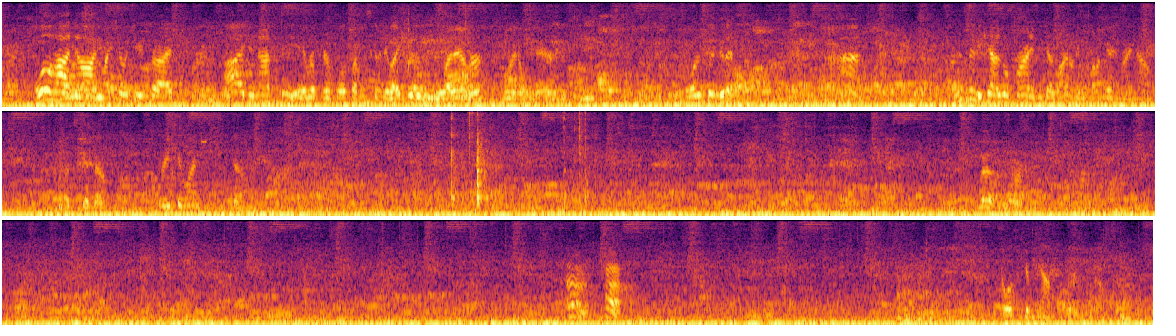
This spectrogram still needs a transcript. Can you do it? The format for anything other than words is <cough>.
aloha dog, my chili cheese fries. I do not see a beer float, so I'm just gonna be like, whatever. I don't care. So we're just gonna do this. Ah. This is gonna be casual Friday because I don't even know what I'm getting right now. Looks good though. Three, two, one, let's go. give me alcoholic.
